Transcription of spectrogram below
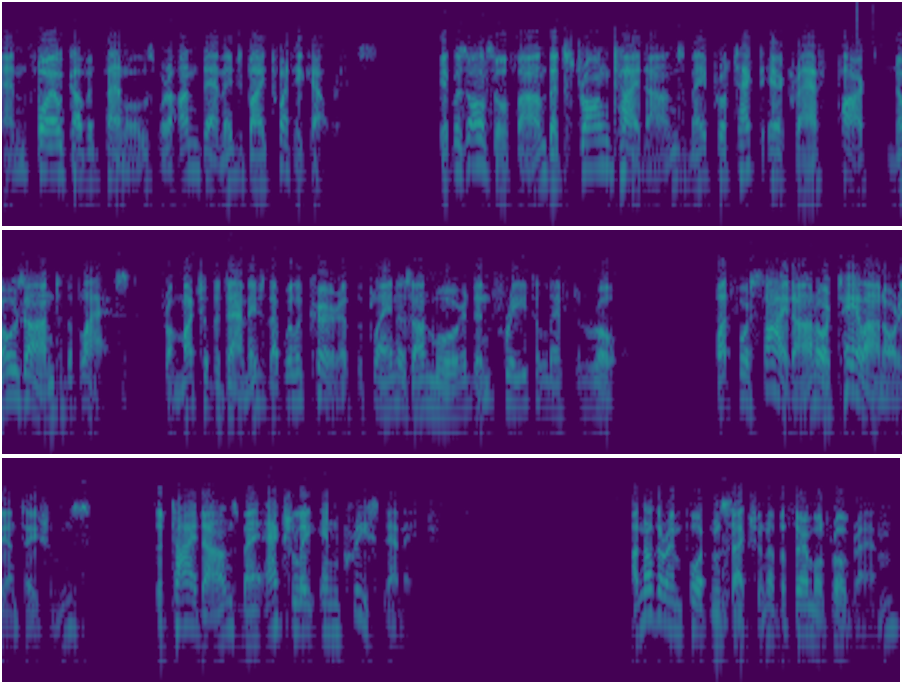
and foil-covered panels were undamaged by 20 calories. It was also found that strong tie-downs may protect aircraft parked nose on to the blast from much of the damage that will occur if the plane is unmoored and free to lift and roll. But for side-on or tail-on orientations, the tie-downs may actually increase damage. Another important section of the thermal program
